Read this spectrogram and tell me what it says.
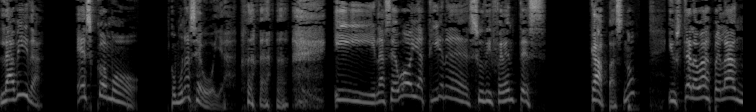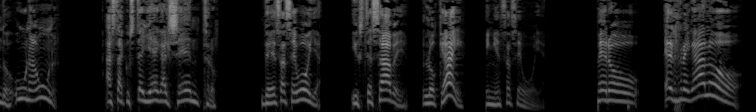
la vida es como como una cebolla. y la cebolla tiene sus diferentes capas, ¿no? Y usted la va pelando una a una hasta que usted llega al centro de esa cebolla y usted sabe lo que hay en esa cebolla. Pero el regalo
